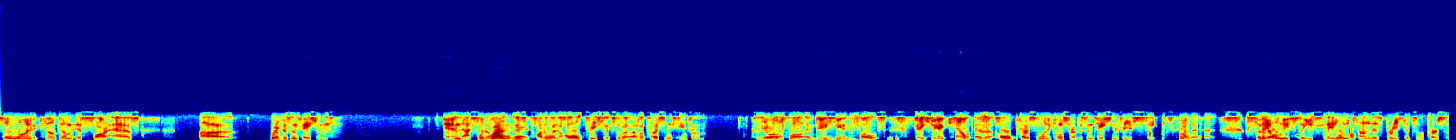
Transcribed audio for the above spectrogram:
still wanted to count them as far as uh, representation. And that's where the Right, whole, that's right. part of where the whole three fifths of a, of a person came from. Because they were like, well, if they can't vote, they can't count as a whole person when it comes to representation for your state. so they only, so each slave only counted as three fifths of a person.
